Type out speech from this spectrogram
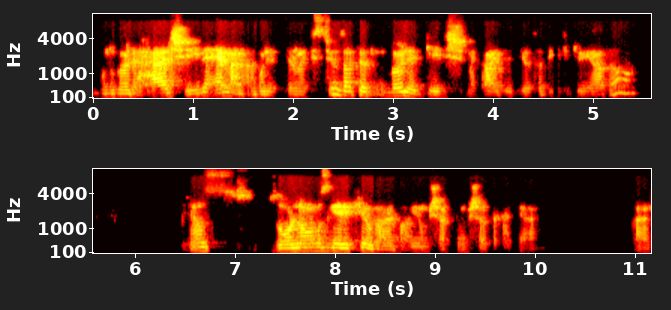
bunu böyle her şeyiyle hemen kabul ettirmek istiyor. Zaten böyle gelişme kaydediyor tabii ki dünyada ama biraz zorlamamız gerekiyor galiba yumuşak yumuşak yani. Ben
